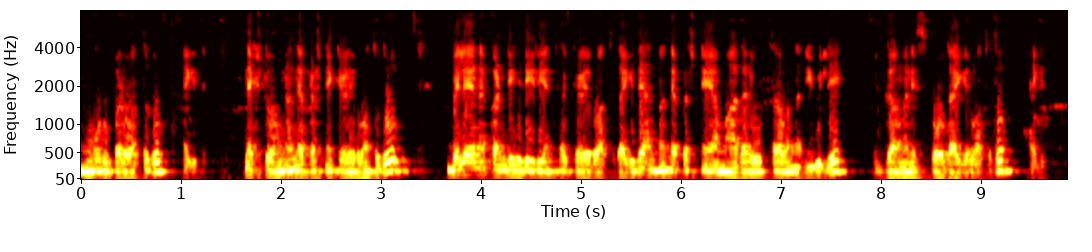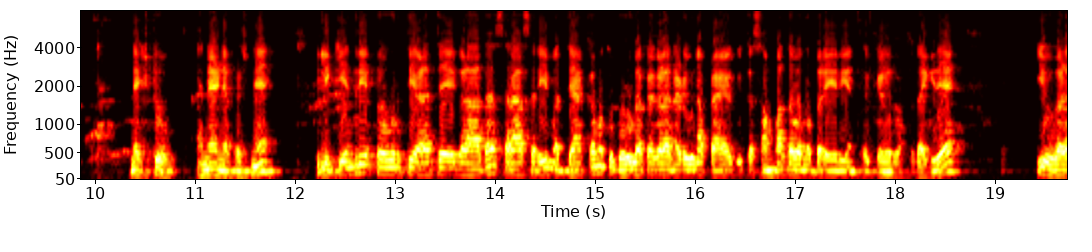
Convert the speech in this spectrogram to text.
ಮೂರು ಬರುವಂತದ್ದು ಆಗಿದೆ. ನೆಕ್ಸ್ಟ್ ಹನ್ನೊಂದನೇ ಪ್ರಶ್ನೆ ಕೇಳಿರುವಂತದ್ದು, ಬೆಲೆಯನ್ನು ಕಂಡುಹಿಡಿಯಿರಿ ಅಂತ ಹೇಳಿ ಕೇಳಿರುವಂತದ್ದಾಗಿದೆ. ಹನ್ನೊಂದನೇ ಪ್ರಶ್ನೆಯ ಮಾದರಿ ಉತ್ತರವನ್ನು ನೀವು ಇಲ್ಲಿ ಗಮನಿಸಬಹುದಾಗಿರುವಂತದ್ದು. ಆಗಿದೆ ನೆಕ್ಸ್ಟ್ ಹನ್ನೆರಡನೇ ಪ್ರಶ್ನೆ, ಇಲ್ಲಿ ಕೇಂದ್ರೀಯ ಪ್ರವೃತ್ತಿ ಅಳತೆಗಳಾದ ಸರಾಸರಿ, ಮಧ್ಯಾಂಕ ಮತ್ತು ಬಹುಲಕಗಳ ನಡುವಿನ ಪ್ರಾಯೋಗಿಕ ಸಂಬಂಧವನ್ನು ಬರೆಯಿರಿ ಅಂತ ಹೇಳಿ ಕೇಳಿರುವಂತದ್ದಾಗಿದೆ. ಇವುಗಳ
